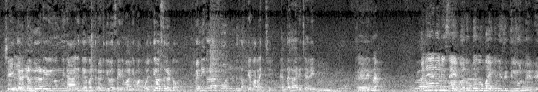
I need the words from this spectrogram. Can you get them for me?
പക്ഷെ ഈ തിരക്കുകൾക്കിടയിൽ നിന്ന് ഞാൻ ഇതേപോലെ തന്നെ ഒരു ദിവസം അതിന് വേണ്ടി ഒരു ദിവസം കേട്ടോ. ബെന്നിക്കാട് ഫോട്ടോ ഉണ്ട് സത്യം മറച്ച് എന്താ കാര്യം വെച്ചാൽ? ശരി ഞാൻ പിന്നെ ഞാനൊരു ദിവസേ വെറുതെ ദുബായിക്ക് വിസിറ്റിൽ കൊണ്ടുപോയിട്ട്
